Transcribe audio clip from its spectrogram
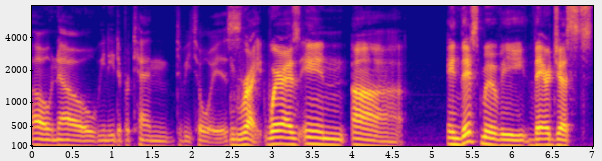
oh no, we need to pretend to be toys. Right. Whereas in uh in this movie, they're just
